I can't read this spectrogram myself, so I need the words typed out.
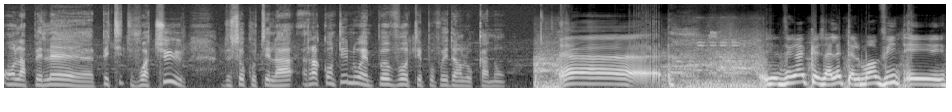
on l'appelait petite voiture de ce côté-là. Racontez-nous un peu votre épopée dans le Canon. Euh, je dirais que j'allais tellement vite et,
